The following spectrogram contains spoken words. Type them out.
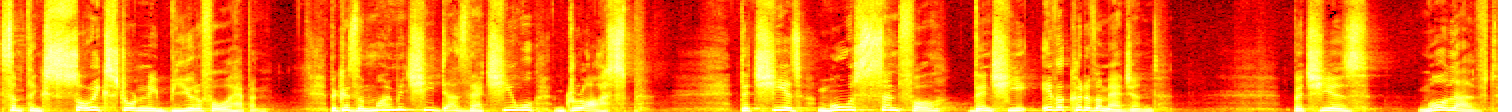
something so extraordinarily beautiful will happen. Because the moment she does that, she will grasp that she is more sinful than she ever could have imagined, but she is more loved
